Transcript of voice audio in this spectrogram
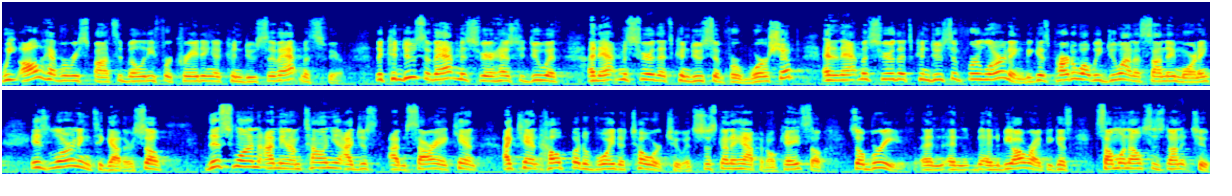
we all have a responsibility for creating a conducive atmosphere. The conducive atmosphere has to do with an atmosphere that's conducive for worship and an atmosphere that's conducive for learning, because part of what we do on a Sunday morning is learning together. So this one, I mean, I'm telling you, I just, I'm sorry, I can't, I can't help but avoid a toe or two. It's just going to happen, okay? So, so breathe and, and, and be all right because someone else has done it too.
